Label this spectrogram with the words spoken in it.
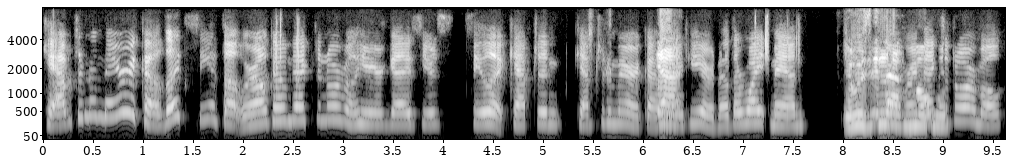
Captain America. Look, see, I thought we're all going back to normal here, guys. Here's see, look, Captain Captain America Yeah. right here, another white man. it was in that right back moment. to normal."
